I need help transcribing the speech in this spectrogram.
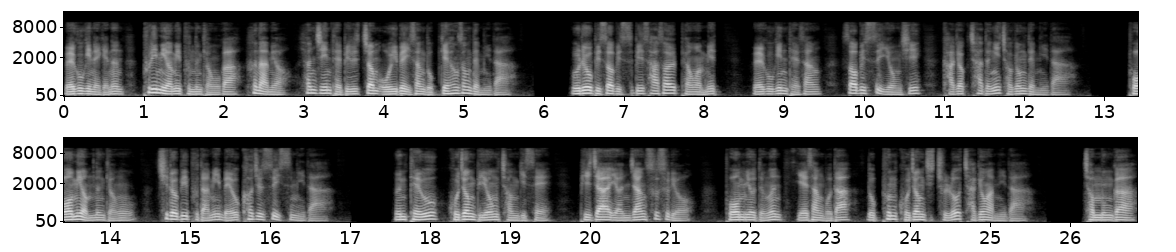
외국인에게는 프리미엄이 붙는 경우가 흔하며 현지인 대비 1.52배 이상 높게 형성됩니다. 의료비 서비스비 사설 병원 및 외국인 대상 서비스 이용 시 가격 차등이 적용됩니다. 보험이 없는 경우 치료비 부담이 매우 커질 수 있습니다. 은퇴 후 고정비용 전기세, 비자 연장 수수료, 보험료 등은 예상보다 높은 고정 지출로 작용합니다. 전문가,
